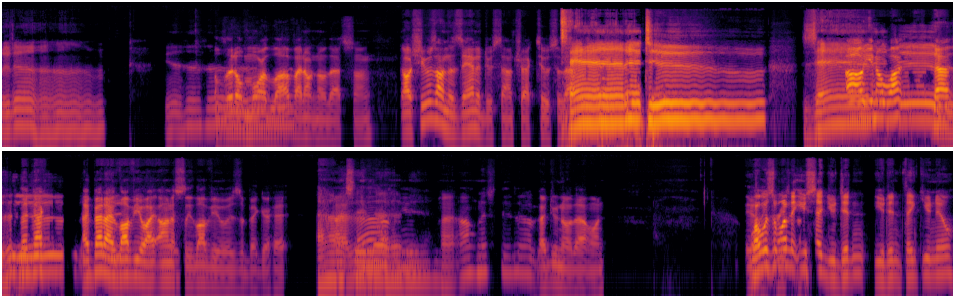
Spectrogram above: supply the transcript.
do do. A little more love. I don't know that song. Oh, she was on the Xanadu soundtrack too. So that. Xanadu. Xanadu. Oh, you know what? The- the next- I bet I love you. I honestly love you is a bigger hit. I honestly love you. I honestly love. I do know that one. Yeah, What was the one that you said you didn't you didn't think you knew?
